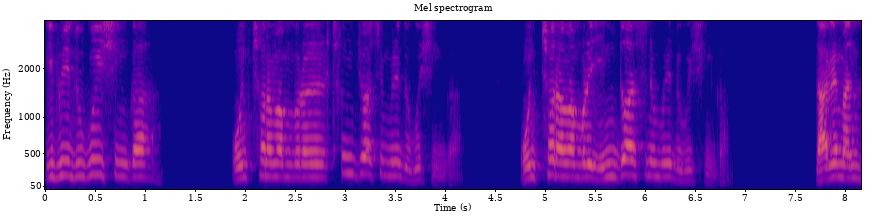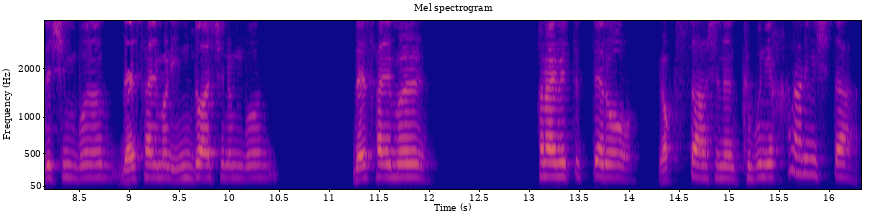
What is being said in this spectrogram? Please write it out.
이분이 누구이신가? 온 천하 만물을 창조하신 분이 누구신가? 온 천하 만물을 인도하시는 분이 누구신가? 나를 만드신 분, 내 삶을 인도하시는 분, 내 삶을 하나님의 뜻대로 역사하시는 그분이 하나님이시다.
